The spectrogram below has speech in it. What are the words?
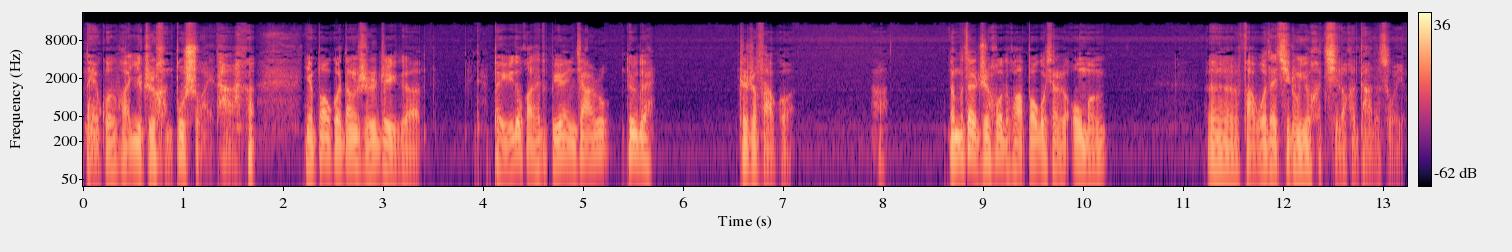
美国的话一直很不甩他，也包括当时这个北约的话，他就不愿意加入，对不对？这是法国啊。那么在之后的话，包括像这个欧盟。呃，法国在其中又起了很大的作用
